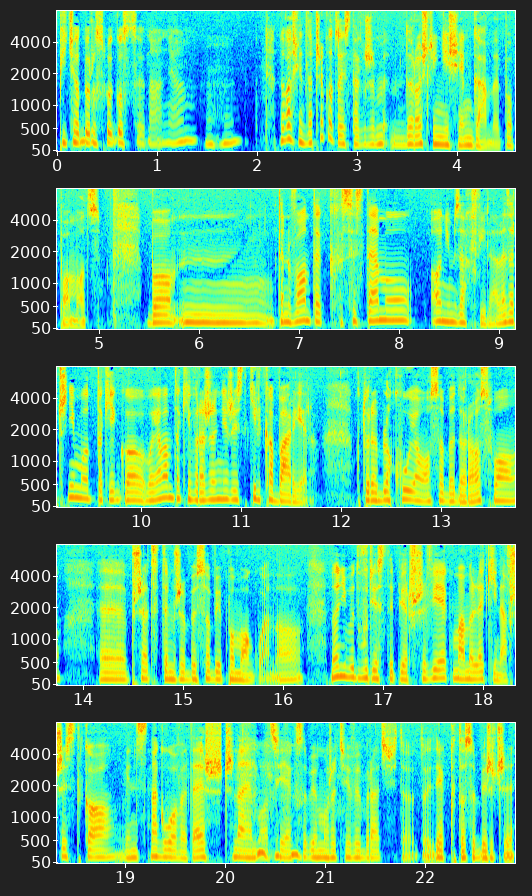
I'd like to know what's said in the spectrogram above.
picia dorosłego syna, nie? Mhm. No właśnie, dlaczego to jest tak, że my dorośli nie sięgamy po pomoc? Bo mm, ten wątek systemu, o nim za chwilę, ale zacznijmy od takiego, bo ja mam takie wrażenie, że jest kilka barier, które blokują osobę dorosłą y, przed tym, żeby sobie pomogła. No, no niby XXI wiek, mamy leki na wszystko, więc na głowę też, czy na emocje, jak sobie możecie wybrać, to, to jak kto sobie życzy.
